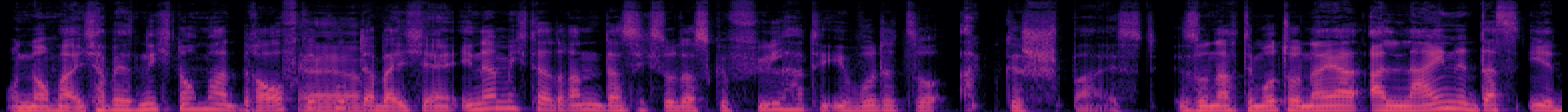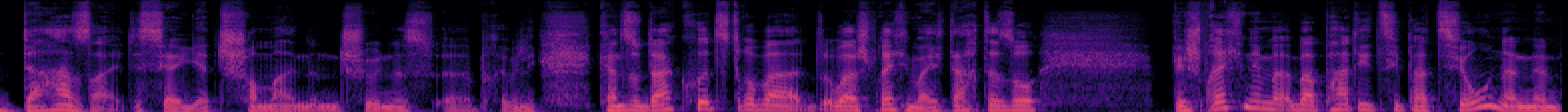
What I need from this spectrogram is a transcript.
Und nochmal, ich habe jetzt nicht nochmal drauf geguckt, ja. aber ich erinnere mich daran, dass ich so das Gefühl hatte, ihr wurdet so abgespeist. So nach dem Motto, naja, alleine, dass ihr da seid, ist ja jetzt schon mal ein schönes äh, Privileg. Kannst du da kurz drüber, drüber sprechen? Weil ich dachte so, wir sprechen immer über Partizipation in den,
